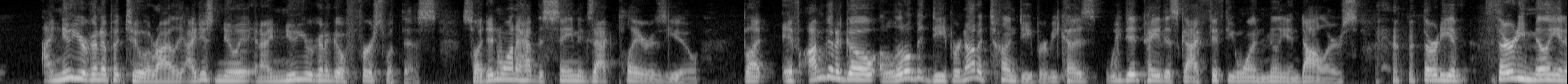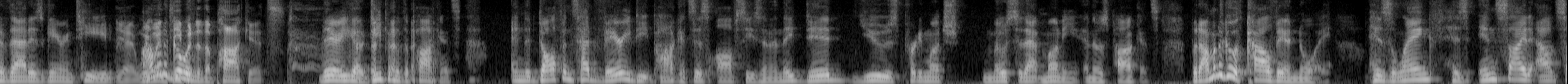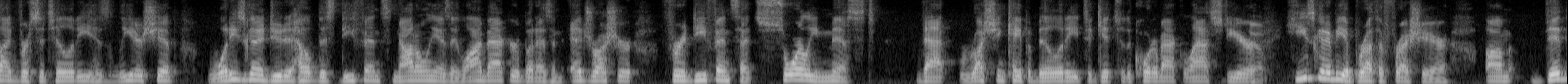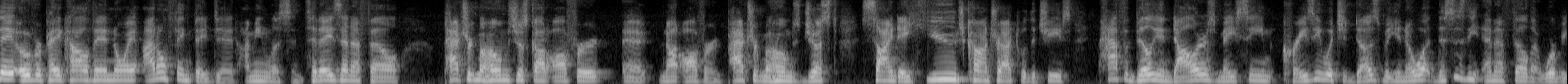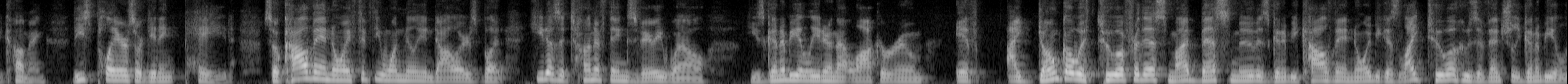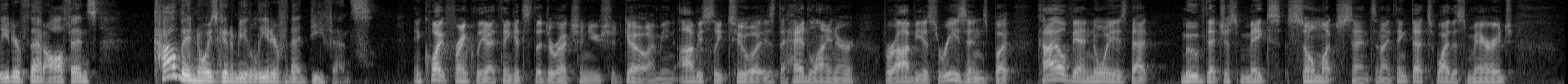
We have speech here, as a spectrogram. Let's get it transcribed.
I knew you were going to put Tua Reilly. I just knew it, and I knew you were going to go first with this. So I didn't want to have the same exact player as you. But if I'm going to go a little bit deeper, not a ton deeper, because we did pay this guy $51 million, 30 of 30 million of that is guaranteed. Yeah, we I'm went deep into the pockets. there you go, deep into the pockets. And the Dolphins had very deep pockets this offseason, and they did use pretty much most of that money in those pockets. But I'm going to go with Kyle Van Noy. His length, his inside outside versatility, his leadership, what he's going to do to help this defense, not only as a linebacker, but as an edge rusher for a defense that sorely missed that rushing capability to get to the quarterback last year. Yep. He's going to be a breath of fresh air. Um, did they overpay Kyle Van Noy? I don't think they did. I mean, listen, today's NFL, Patrick Mahomes just got offered, uh, not offered. Patrick Mahomes just signed a huge contract with the Chiefs half a billion dollars may seem crazy, which it does, but you know what? This is the NFL that we're becoming. These players are getting paid. So Kyle Van Noy, $51 million, but he does a ton of things very well. He's going to be a leader in that locker room. If I don't go with Tua for this, my best move is going to be Kyle Van Noy because, like Tua, who's eventually going to be a leader for that offense, Kyle Van Noy is going to be a leader for that defense. And quite frankly, I think it's the direction you should go. I mean, obviously, Tua is the headliner for obvious reasons, but Kyle Van Noy is that move that just makes so much sense. And I think that's why this marriage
